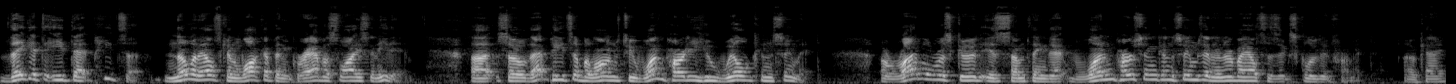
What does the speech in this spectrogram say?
they get to eat that pizza. No one else can walk up and grab a slice and eat it. Uh, so that pizza belongs to one party who will consume it. A rivalrous good is something that one person consumes it and everybody else is excluded from it. Okay?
